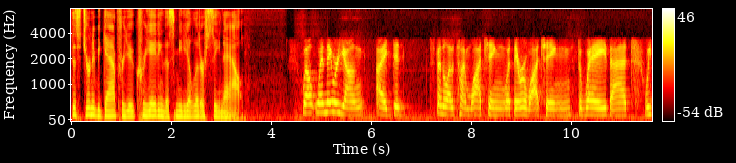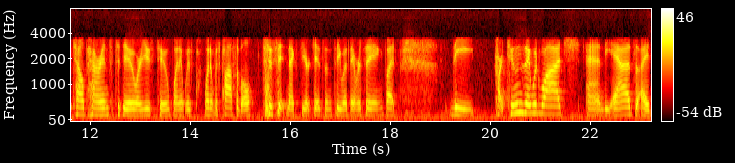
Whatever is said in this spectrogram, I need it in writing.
this journey began for you creating this media literacy now. Well, when they were young, I did spend a lot of time watching what they were watching, the way that we tell parents to do or used to when it was when it was possible to sit next to your kids and see what they were seeing. But the cartoons they would watch and the ads, I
